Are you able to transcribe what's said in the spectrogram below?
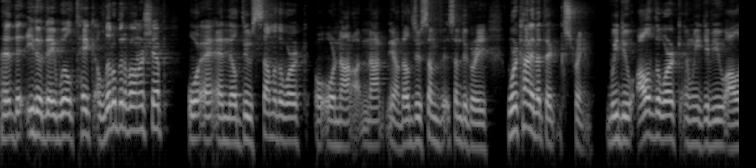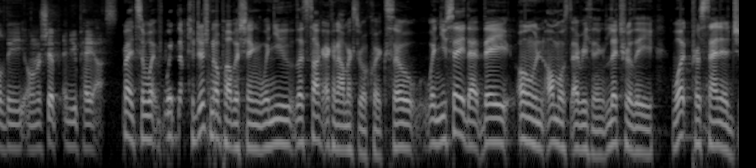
that either they will take a little bit of ownership or and they'll do some of the work or, or not not you know they'll do some some degree. We're kind of at the extreme we do all of the work and we give you all of the ownership and you pay us Right. So what, with the traditional publishing, when you let's talk economics real quick. So when you say that they own almost everything, literally, what percentage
